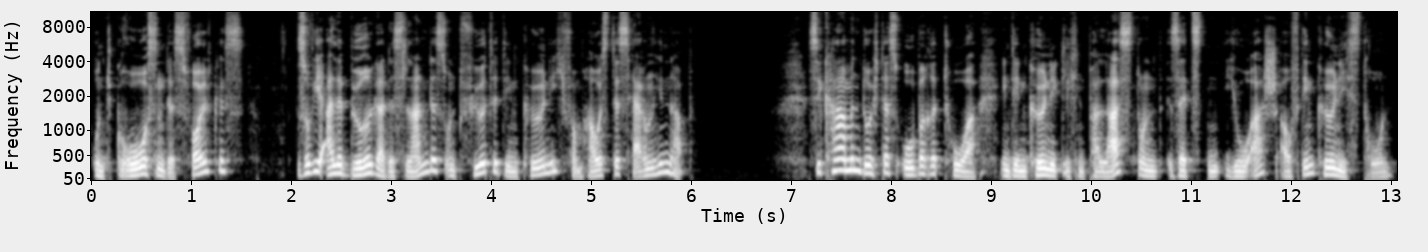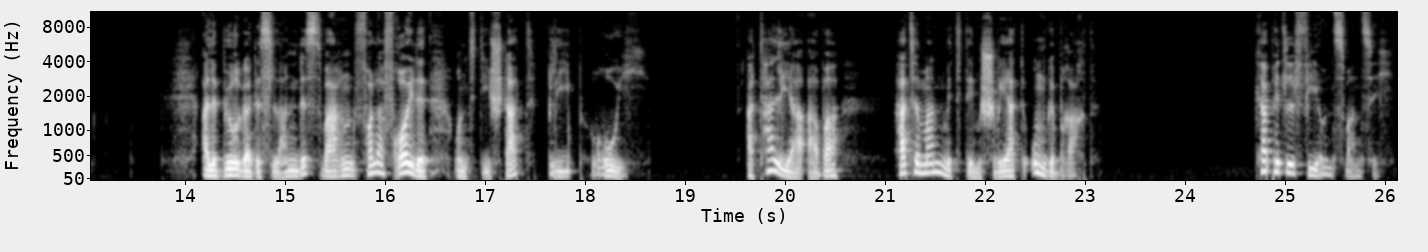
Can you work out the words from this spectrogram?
und Großen des Volkes, sowie alle Bürger des Landes und führte den König vom Haus des Herrn hinab. Sie kamen durch das obere Tor in den königlichen Palast und setzten Joasch auf den Königsthron. Alle Bürger des Landes waren voller Freude, und die Stadt blieb ruhig. Atalja aber hatte man mit dem Schwert umgebracht. Kapitel 24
